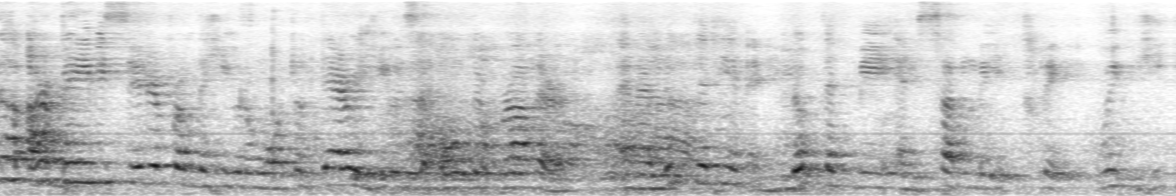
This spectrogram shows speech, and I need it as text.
the, our babysitter from the Hiromoto Dairy. He was the older brother. And I looked at him, and he looked at me, and suddenly it clicked. We, he,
